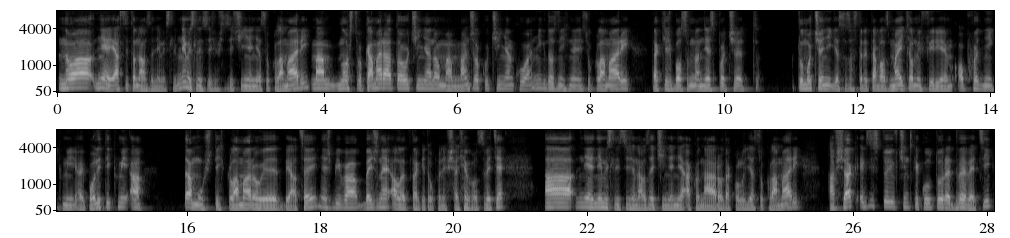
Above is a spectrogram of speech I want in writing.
No a nie, ja si to naozaj nemyslím. Nemyslím si, že všetci Číňania sú klamári. Mám množstvo kamarátov Číňanov, mám manželku Číňanku a nikto z nich nie sú klamári. Taktiež bol som na nespočet tlmočení, kde som sa stretával s majiteľmi firiem, obchodníkmi aj politikmi a tam už tých klamárov je viacej, než býva bežné, ale tak je to úplne všade vo svete. A nie, nemyslím si, že naozaj Číňania ako národ, ako ľudia sú klamári. Avšak existujú v čínskej kultúre dve veci,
